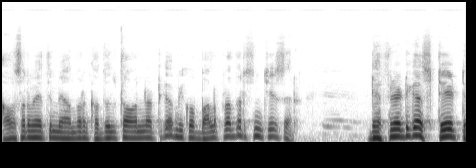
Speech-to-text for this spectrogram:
అవసరమైతే మేమందరం కదులుతాం అన్నట్టుగా మీకు బల ప్రదర్శన చేశారు. డెఫినెట్గా స్టేట్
